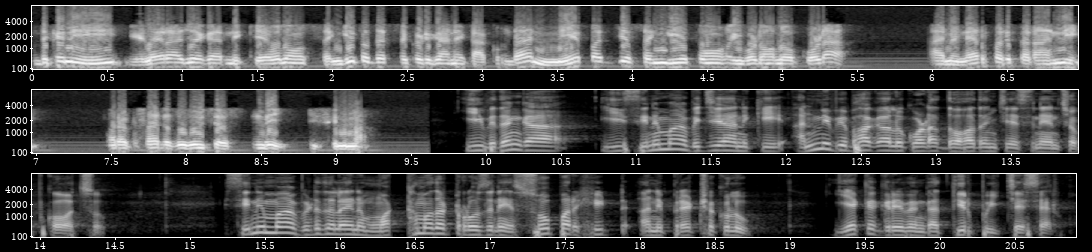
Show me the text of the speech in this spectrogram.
అందుకని ఇళయరాజా గారిని కేవలం సంగీత దర్శకుడిగానే కాకుండా నేపథ్య సంగీతం ఇవ్వడంలో కూడా ఆయన నేర్పరితనాన్ని మరొకసారి రుజువు చేస్తుంది ఈ సినిమా. ఈ విధంగా ఈ సినిమా విజయానికి అన్ని విభాగాలు కూడా దోహదం చేసి నేను చెప్పుకోవచ్చు. సినిమా విడుదలైన మొట్టమొదటి రోజునే సూపర్ హిట్ అని ప్రేక్షకులు ఏకగ్రీవంగా తీర్పు ఇచ్చేశారు.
